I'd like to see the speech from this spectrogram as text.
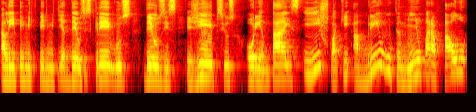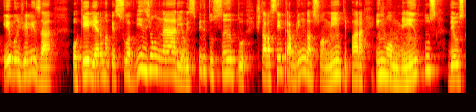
ali permitia deuses gregos, deuses egípcios, orientais, e isto aqui abriu o caminho para Paulo evangelizar, porque ele era uma pessoa visionária. O Espírito Santo estava sempre abrindo a sua mente para, em momentos, Deus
